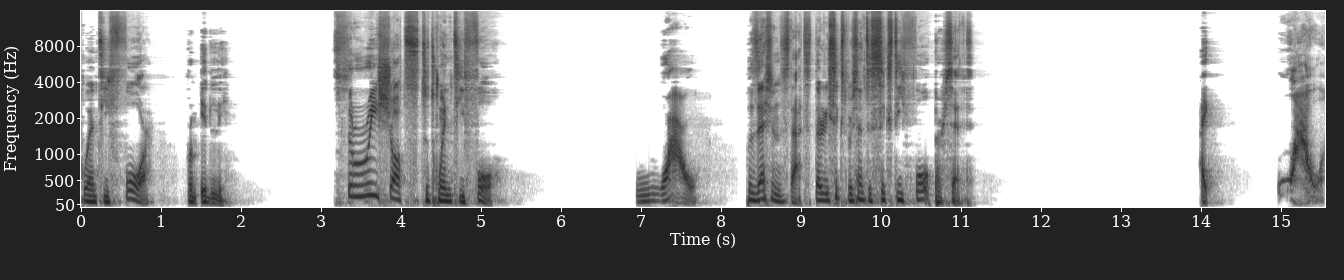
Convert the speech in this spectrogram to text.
24 from Italy. Three shots to 24. Wow. Possession stats 36% to 64%. I wow.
